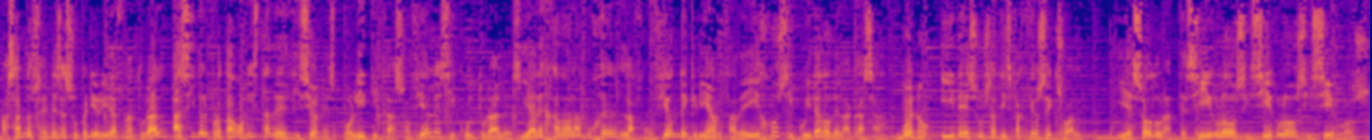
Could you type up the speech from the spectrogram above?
basándose en esa superioridad natural, ha sido el protagonista de decisiones políticas, sociales y culturales, y ha dejado a la mujer la función de crianza de hijos y cuidado de la casa. Bueno, y de su satisfacción sexual. Y eso durante siglos y siglos y siglos.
